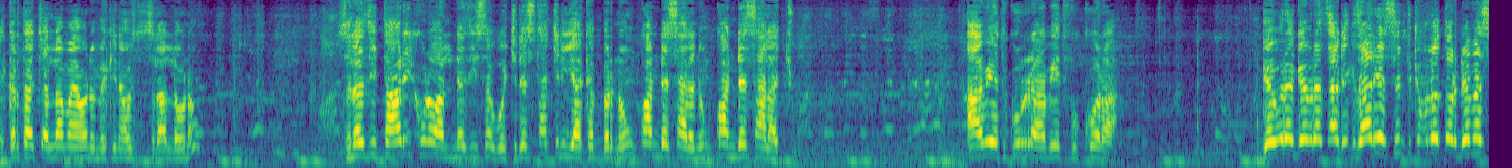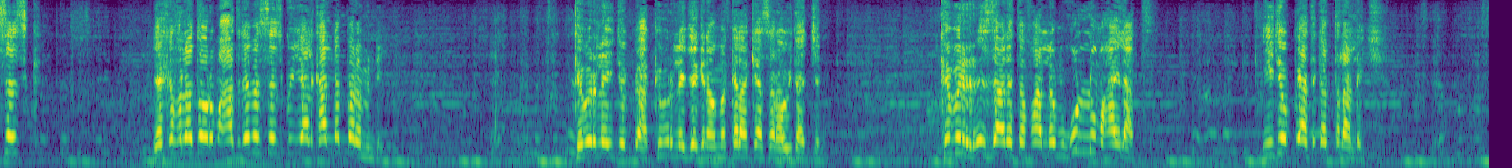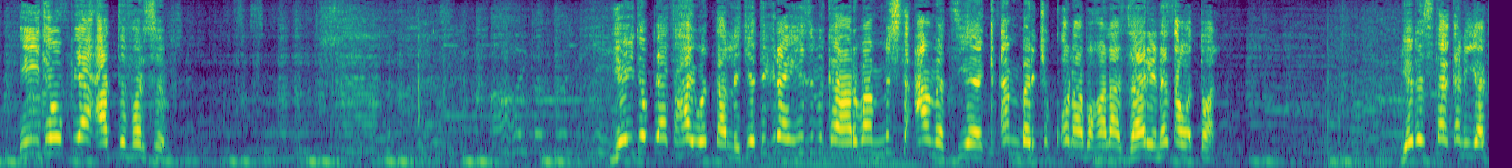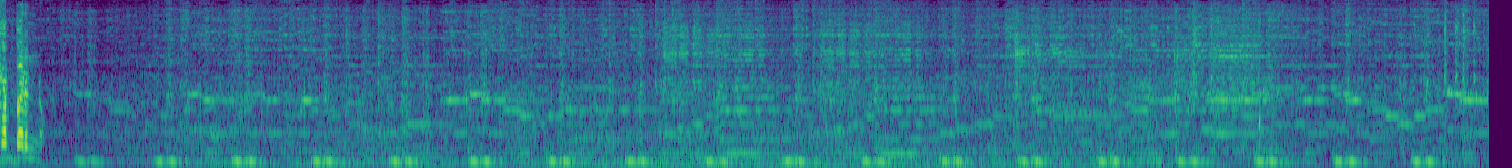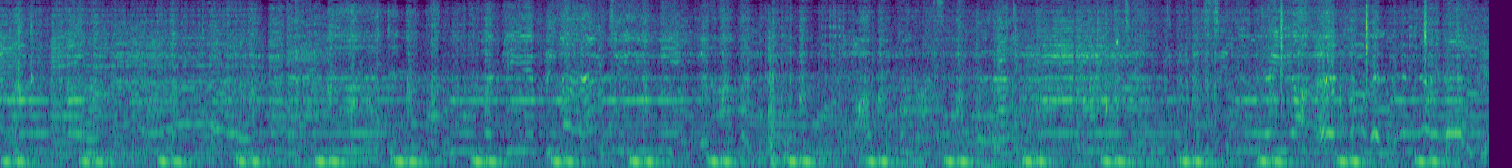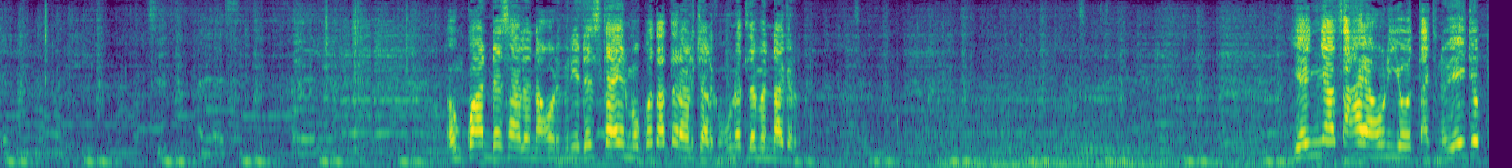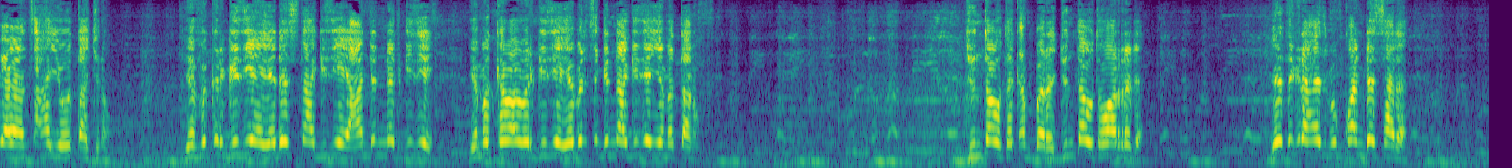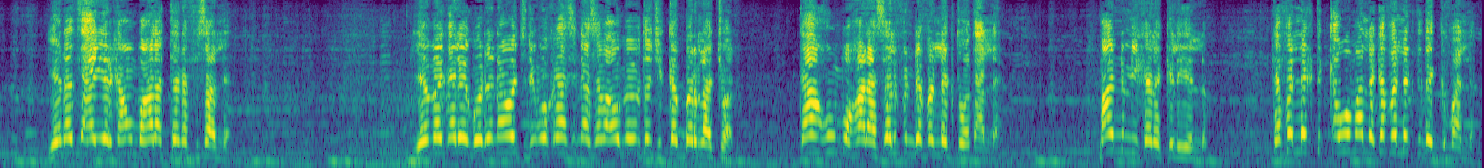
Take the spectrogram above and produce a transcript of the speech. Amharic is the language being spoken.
ይቅርታ፣ ጨለማ የሆነ መኪና ውስጥ ስላለው ነው። ስለዚህ ታሪክ ሆነዋል እነዚህ ሰዎች። ደስታችን እያከበር ነው። እንኳን ደስ አለን፣ እንኳን ደስ አላችሁ። አቤት ጉራ፣ አቤት ፉኮራ። ገብረ ገብረ ጻድቅ ዛሬ ስንት ክፍለ ጦር ደመሰስክ? የክፍለ ጦር መዓት ደመሰስኩ እያልክ አልነበረም እንዴ? ክብር ለኢትዮጵያ፣ ክብር ለጀግናው መከላከያ ሰራዊታችን፣ ክብር እዛ ለተፋለሙ ሁሉም ኃይላት። ኢትዮጵያ ትቀጥላለች። ኢትዮጵያ አትፈርስም። የኢትዮጵያ ፀሐይ ወጣለች። የትግራይ ከአርባ አምስት ዓመት የቀንበር ጭቆና በኋላ ዛሬ ነፃ ወጥተዋል። የደስታ ቀን እያከበርን ነው። እንኳን ደስ አለን። አሁንም እኔ ደስታዬን መቆጣጠር አልቻልኩም፣ እውነት ለመናገር የእኛ ፀሐይ አሁን እየወጣች ነው። የኢትዮጵያውያን ፀሐይ እየወጣች ነው። የፍቅር ጊዜ፣ የደስታ ጊዜ፣ የአንድነት ጊዜ፣ የመከባበር ጊዜ፣ የብልጽግና ጊዜ እየመጣ ነው። ጁንታው ተቀበረ፣ ጁንታው ተዋረደ። የትግራይ ሕዝብ እንኳን ደስ አለ። የነፃ አየር ካሁን በኋላ ትተነፍሳለህ። የመቀሌ ጎዳናዎች ዲሞክራሲና ሰብአዊ መብቶች ይከበርላቸዋል። ከአሁን በኋላ ሰልፍ እንደፈለግ ትወጣለህ። ማንም ይከለክልህ የለም። ከፈለግ ትቃወማለህ፣ ከፈለግ ትደግፋለህ።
